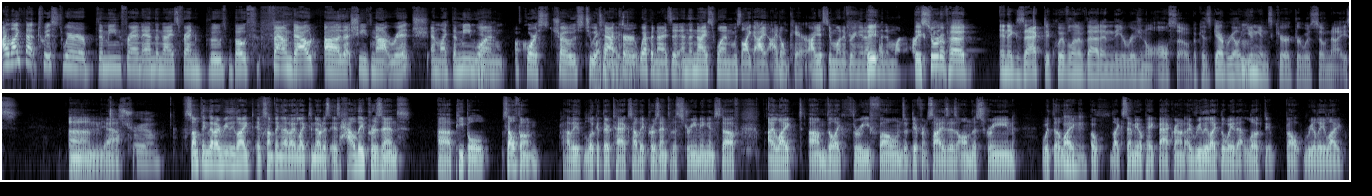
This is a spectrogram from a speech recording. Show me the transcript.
I like that twist where the mean friend and the nice friend both both found out uh, that she's not rich, and like the mean Yeah. one, of course, chose to attack her, it. weaponize it, and the nice one was like, "I I don't care. I just didn't want to bring it up. They- I didn't want to." Hurt they your sort of had an exact equivalent of that in the original also because Gabrielle Hmm. Union's character was so nice. Mm, Um, yeah. That's true. something that I really liked. It's something that I like to notice is how they present uh, people cell phone, how they look at their text, how they present the streaming and stuff. I liked um, the like three phones of different sizes on the screen with the like Mhm. oh, like semi opaque background. I really liked the way that looked. It felt really like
